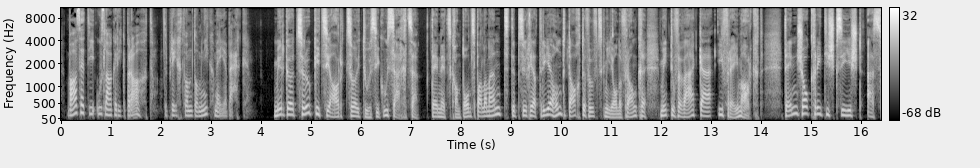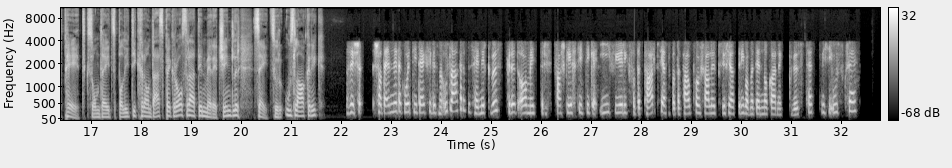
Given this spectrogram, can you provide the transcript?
Was hat die Auslagerung gebracht? Der Bericht von Dominik Meyerberg. Wir gehen zurück ins Jahr 2016. Dann hat das Kantonsparlament der Psychiatrie 158 Millionen Franken mit auf den Weg gegeben in den freien Markt. Dann schon kritisch war die SP. Die Gesundheitspolitiker und SP-Grossrätin Meret Schindler sagt zur Auslagerung. Es ist schon dann nicht eine gute Idee, dass man auslagert. Das haben wir gewusst, gerade auch mit der fast gleichzeitigen Einführung von der TARPSI, also von der Fallpauschale Psychiatrie, wo man dann noch gar nicht gewusst hat, wie sie aussehen.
